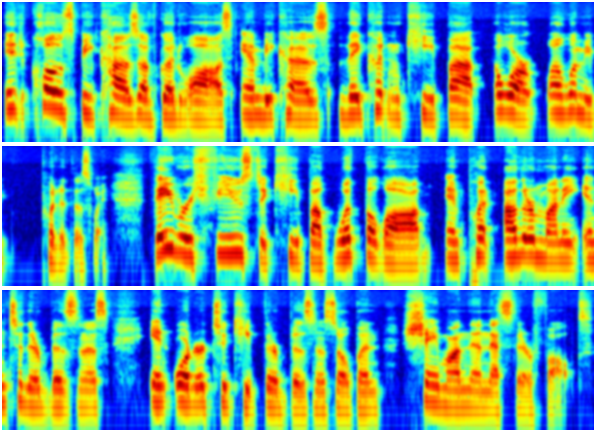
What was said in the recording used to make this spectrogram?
it closed because of good laws and because they couldn't keep up. Or, well, let me put it this way they refused to keep up with the law and put other money into their business in order to keep their business open. Shame on them. That's their fault.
